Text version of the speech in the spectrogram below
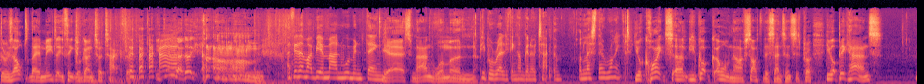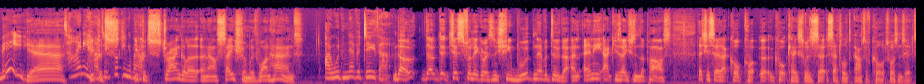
The result, they immediately think you're going to attack them. you do that, don't you? I think that might be a man woman thing. yes, man, woman. People rarely think I'm going to attack them, unless they're right. You're quite. Um, you've got. Oh no, I've started this sentence. It's pro- you got big hands. Me? Yeah. Tiny You hands. could What are you talking about? You could strangle a, an Alsatian with one hand. I would never do that. No, no, just for legal reasons, she would never do that. And any accusations in the past, let's just say that court court, uh, court case was uh, settled out of court, wasn't it?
